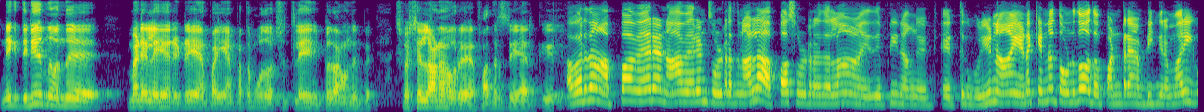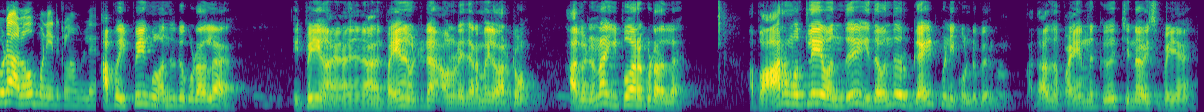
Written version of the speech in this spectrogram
இன்னைக்கு திடீர்னு வந்து மேடையில் ஏறிட்டு என் பையன் பத்தொம்போது வருஷத்துலேயே இப்போ தான் வந்து ஸ்பெஷலான ஒரு ஃபாதர்ஸ் டேயாக இருக்குது அவர் தான் அப்பா வேற நான் வேறன்னு சொல்றதுனால அப்பா சொல்றதெல்லாம் இது எப்படி நாங்க எடுத்துக்க முடியும்? நான் எனக்கு என்ன தோணுதோ அதை பண்றேன் அப்படிங்கிற மாதிரி கூட அலோவ் பண்ணிருக்கலாம் இல்லையா? அப்போ இப்பயும் வந்திருக்க கூடாதுல்ல? இப்பயும் நான் பையனை விட்டுட்டேன் அவனுடைய திறமையில் வரட்டும். அப்படின்னா இப்போ வரக்கூடாதுல்ல. அப்போ ஆரம்பத்திலே வந்து இதை வந்து ஒரு கைட் பண்ணி கொண்டு போயிருக்கணும். அதாவது பையனுக்கு சின்ன வயசு பையன்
